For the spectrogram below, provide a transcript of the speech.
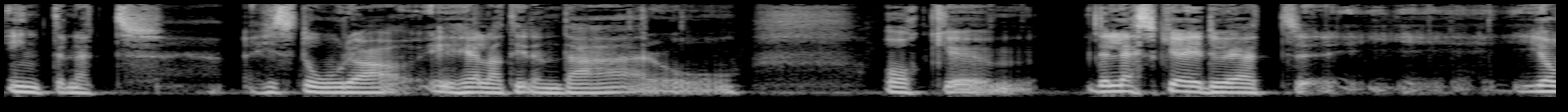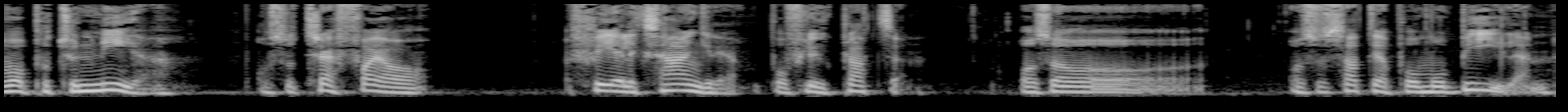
internethistoria är hela tiden där. Och, och eh, det läskiga är du vet, jag var på turné och så träffade jag Felix Herngren på flygplatsen. Och så, och så satte jag på mobilen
